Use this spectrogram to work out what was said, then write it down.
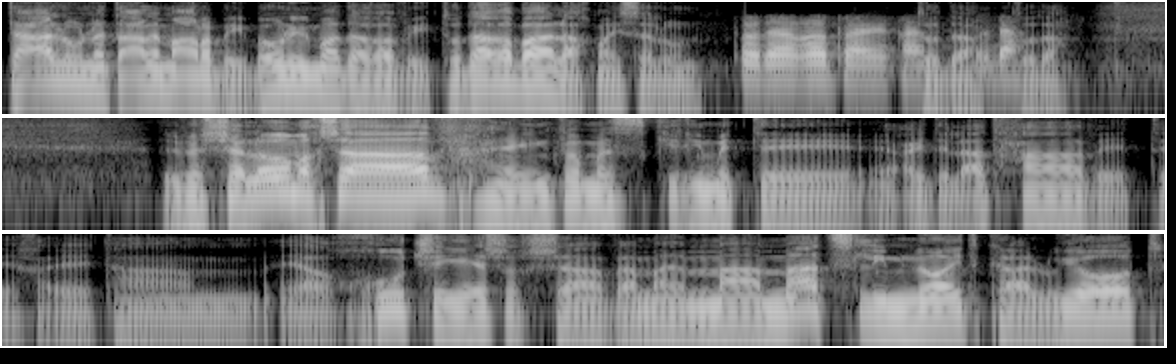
תעלו נתעלם ערבי, בואו נלמד ערבית. תודה רבה לך, מייסלון. תודה רבה, ערן. תודה, תודה. תודה. ושלום עכשיו, אם כבר מזכירים את עיד אל-אדחא ואת את ההיערכות שיש עכשיו והמאמץ למנוע התקהלויות,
